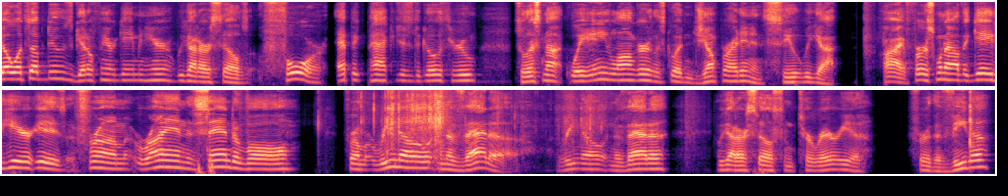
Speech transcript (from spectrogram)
Yo, what's up, dudes? Ghettofinger Gaming here. We got ourselves four epic packages to go through. So let's not wait any longer. Let's go ahead and jump right in and see what we got. All right, first one out of the gate here is from Ryan Sandoval from Reno, Nevada. Reno, Nevada. We got ourselves some Terraria for the Vita.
